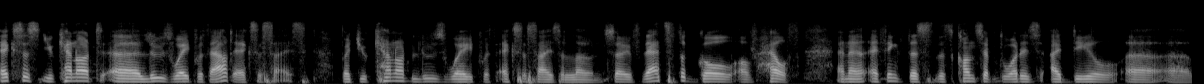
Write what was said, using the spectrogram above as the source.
Exercise, you cannot uh, lose weight without exercise, but you cannot lose weight with exercise alone. So if that's the goal of health, and I, I think this this concept, what is ideal uh, uh,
